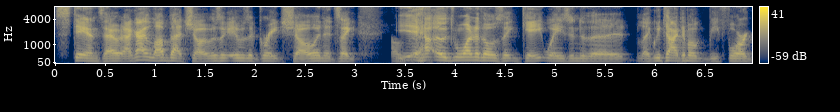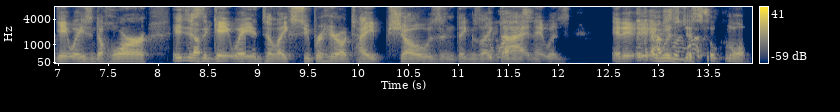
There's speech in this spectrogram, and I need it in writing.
stands out. Like i love that show. It was it was a great show and it's like Oh, yeah it was one of those like gateways into the like we talked about before gateways into horror it's just Yep. the gateway into like superhero type shows and things like that and it was it it, It it was just was. so cool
